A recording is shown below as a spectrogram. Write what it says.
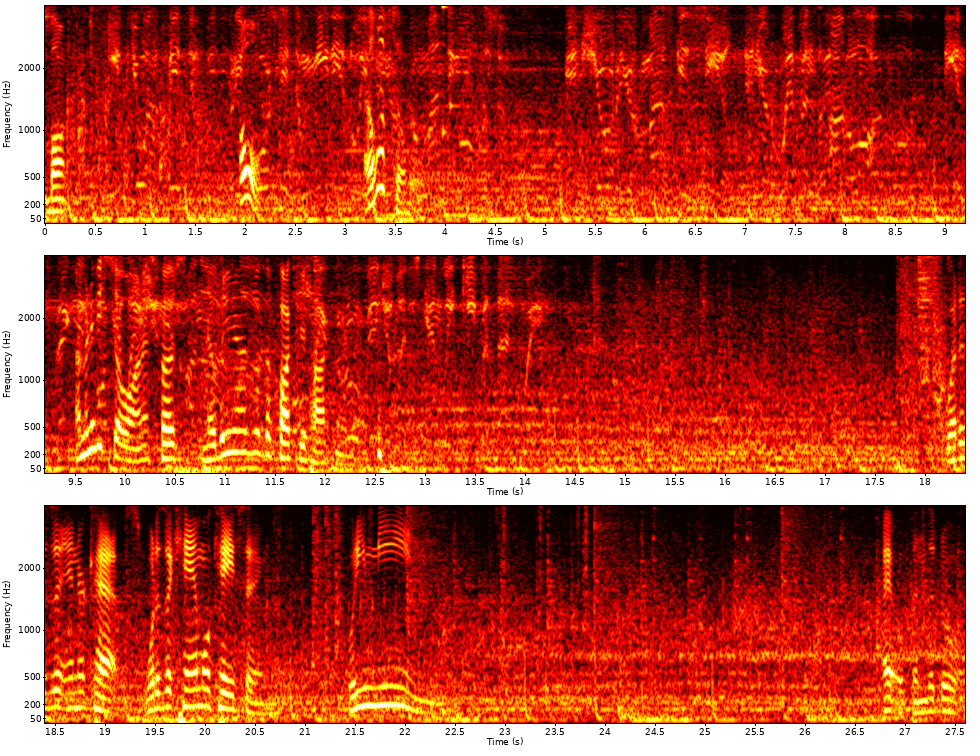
bonk. Hold. I love to hold. I'm gonna be so honest, folks. Nobody knows what the fuck you're talking about. what is the inner caps? What is a camel casing? What do you mean? I opened the door.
